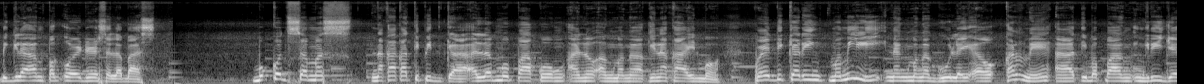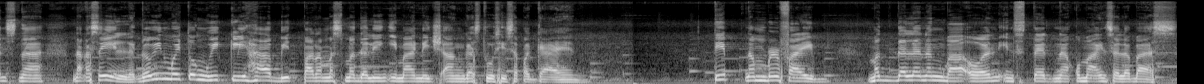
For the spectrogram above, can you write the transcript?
bigla ang pag-order sa labas. Bukod sa mas nakakatipid ka, alam mo pa kung ano ang mga kinakain mo. Pwede ka ring mamili ng mga gulay o karne at iba pang ingredients na nakasale. Gawin mo itong weekly habit para mas madaling i-manage ang gastusin sa pagkain. Tip number 5 magdala ng baon instead na kumain sa labas.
